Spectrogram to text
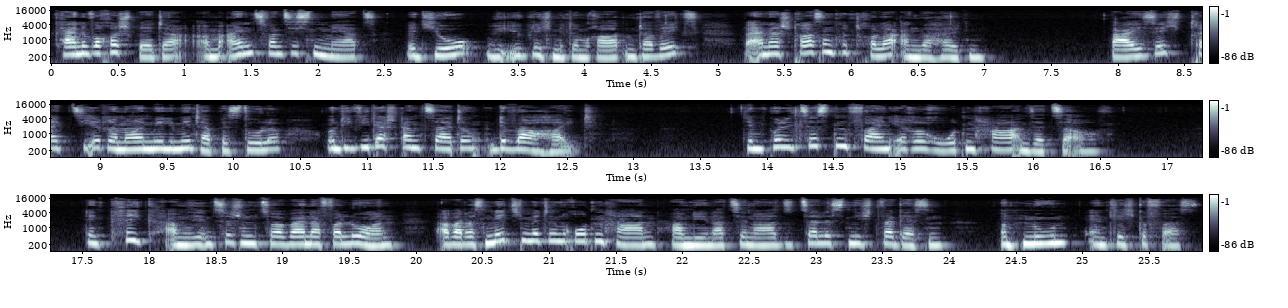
Keine Woche später, am 21. März, wird Jo, wie üblich mit dem Rad unterwegs, bei einer Straßenkontrolle angehalten. Bei sich trägt sie ihre 9-mm-Pistole und die Widerstandszeitung De Wahrheit. Den Polizisten fallen ihre roten Haaransätze auf. Den Krieg haben sie inzwischen zwar beinahe verloren, aber das Mädchen mit den roten Haaren haben die Nationalsozialisten nicht vergessen und nun endlich gefasst.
